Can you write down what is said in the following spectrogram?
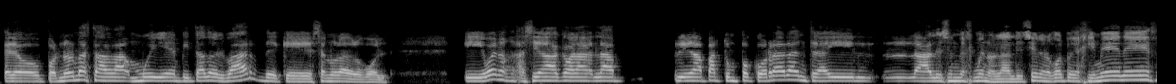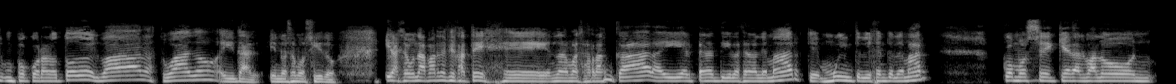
Pero por norma estaba muy bien pitado el VAR de que se ha anulado el gol. Y bueno, así acaba la primera parte un poco rara, entre ahí la lesión de, bueno, la lesión, el golpe de Jiménez, un poco raro todo, el VAR actuando y tal, y nos hemos ido. Y la segunda parte, fíjate, eh, nada más arrancar, ahí el penalti que hacen a Lemar, que muy inteligente Lemar, cómo se queda el balón,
